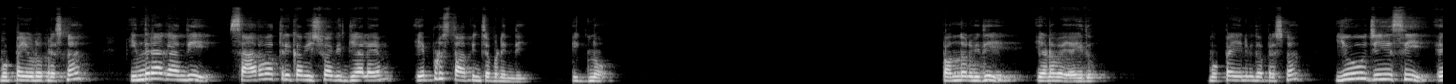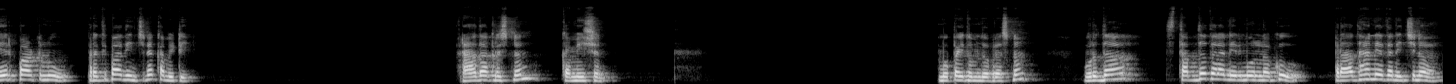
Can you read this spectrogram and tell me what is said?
ముప్పై ఏడో ప్రశ్న. ఇందిరాగాంధీ సార్వత్రిక విశ్వవిద్యాలయం ఎప్పుడు స్థాపించబడింది? ఇగ్నో. పంతొమ్మిది ఎనభై ఐదు. ముప్పై ఎనిమిదో ప్రశ్న. యుజిసి ఏర్పాటును ప్రతిపాదించిన కమిటీ. రాధాకృష్ణన్ కమిషన్. ముప్పై తొమ్మిదో ప్రశ్న. వృధా స్తబ్దతల నిర్మూలనకు ప్రాధాన్యతనిచ్చిన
